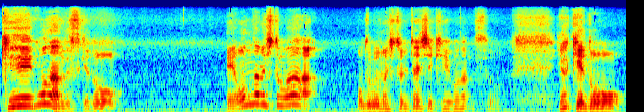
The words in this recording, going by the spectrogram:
敬語なんですけど、え、女の人は男の人に対して敬語なんですよ。やけど、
